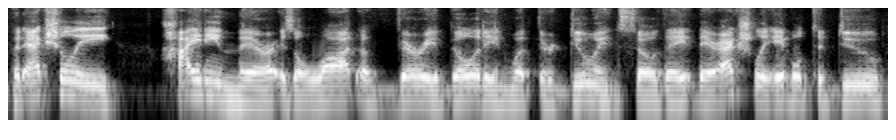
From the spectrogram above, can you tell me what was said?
But actually, hiding there is a lot of variability in what they're doing. So they they're actually able to do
